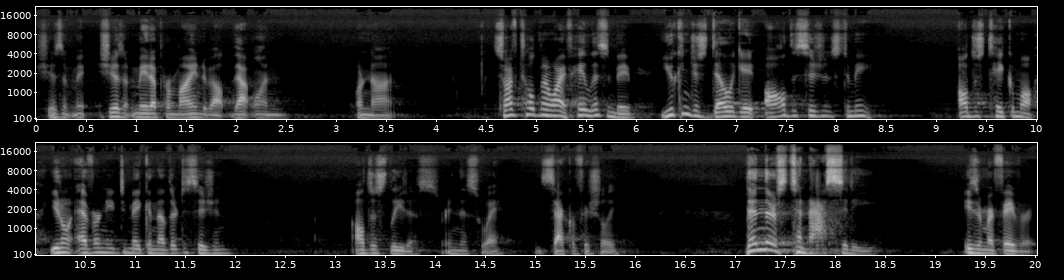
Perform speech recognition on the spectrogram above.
She hasn't, ma- she hasn't made up her mind about that one or not. So I've told my wife, hey, listen, babe, you can just delegate all decisions to me. I'll just take them all. You don't ever need to make another decision. I'll just lead us in this way sacrificially. Then there's tenacity. These are my favorite.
